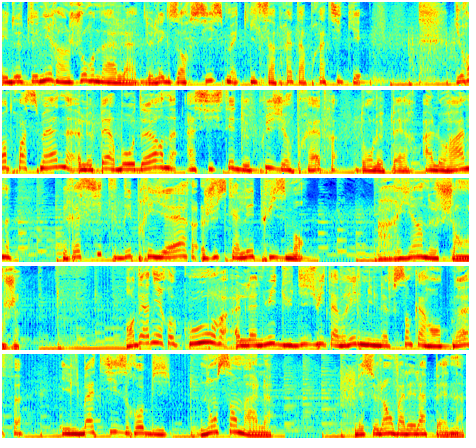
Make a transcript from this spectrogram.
et de tenir un journal de l'exorcisme qu'il s'apprête à pratiquer. Durant trois semaines, le père Bowdern, assisté de plusieurs prêtres, dont le père Aloran, récite des prières jusqu'à l'épuisement. Rien ne change. En dernier recours, la nuit du 18 avril 1949, il baptise Robbie, non sans mal. Mais cela en valait la peine.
